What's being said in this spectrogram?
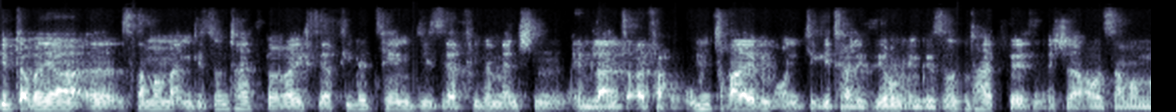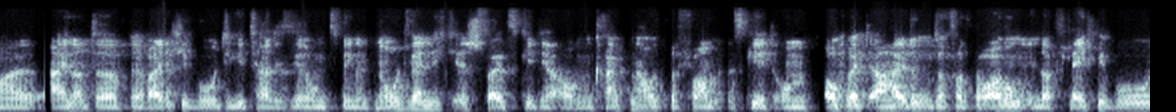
gibt aber ja, äh, sagen wir mal, im Gesundheitsbereich sehr viele Themen, die sehr viele Menschen im Land einfach umtreiben. Und Digitalisierung im Gesundheitswesen ist ja auch, sagen wir mal, einer der Bereiche, wo Digitalisierung zwingend notwendig ist, weil es geht ja auch um Krankenhausreform. Es geht um Aufrechterhaltung der Versorgung in der Fläche, wo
